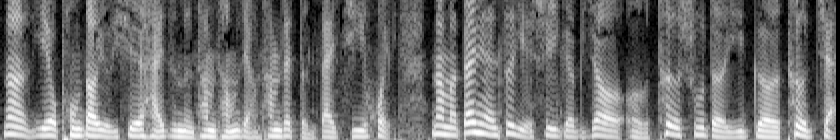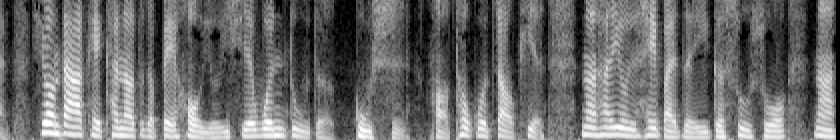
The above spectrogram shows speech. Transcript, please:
那也有碰到有一些孩子们，他们常常讲他们在等待机会。那么，当然这也是一个比较呃特殊的一个特展，希望大家可以看到这个背后有一些温度的故事。好，透过照片，那他用黑白的一个诉说，那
